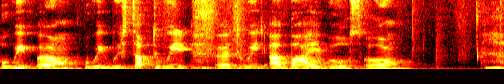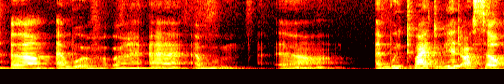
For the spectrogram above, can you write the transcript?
or we um we, we stop to read to read our Bibles or um, and, uh, uh, uh, and we try to hid ourselves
